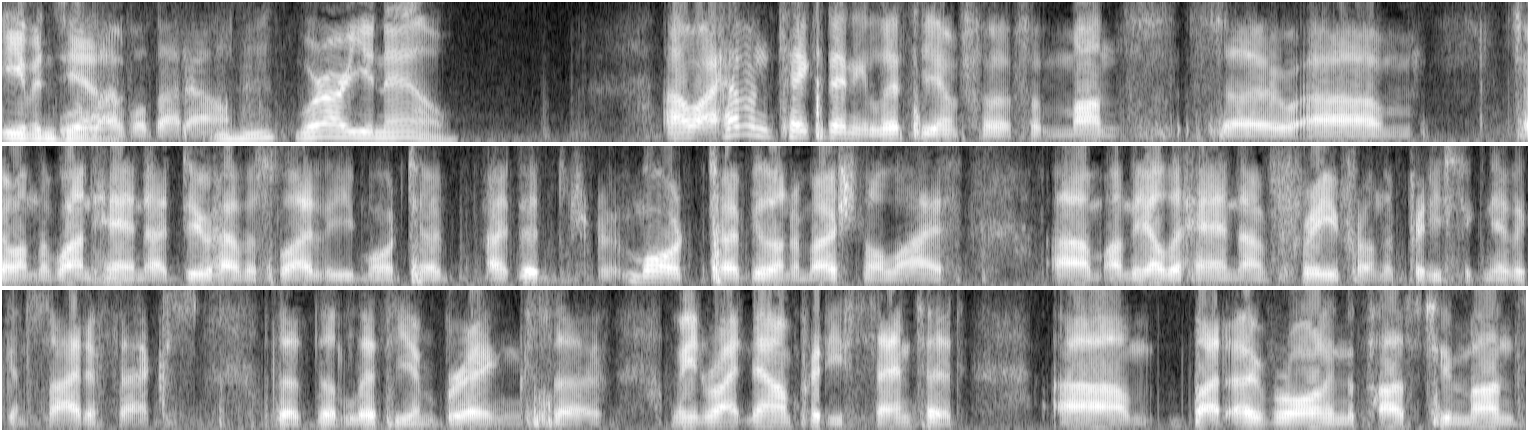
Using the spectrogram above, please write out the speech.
Evens will level that out. Mhm. Where are you now? Oh, I haven't taken any lithium for for months. So, um, so on the one hand, I do have a slightly more tur- uh, uh, more turbulent emotional life. Um, on the other hand, I'm free from the pretty significant side effects that that lithium brings. So, I mean, right now I'm pretty centered. Um, but overall, in the past two months,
